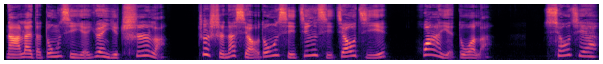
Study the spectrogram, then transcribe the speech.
拿来的东西也愿意吃了。这使那小东西惊喜焦急，话也多了：“小姐，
